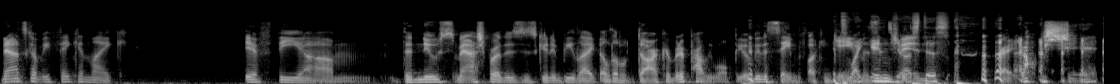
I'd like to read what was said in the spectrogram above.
Now it's got me thinking like, if the um the new Smash Brothers is going to be like a little darker, but it probably won't be. It'll be the same fucking game. It's like as it's been. injustice. right? Oh shit!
